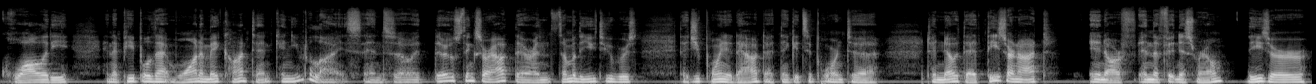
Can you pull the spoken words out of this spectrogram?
quality, and that people that want to make content can utilize. And so it, those things are out there. And some of the YouTubers that you pointed out, I think it's important to to note that these are not in our in the fitness realm. These are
